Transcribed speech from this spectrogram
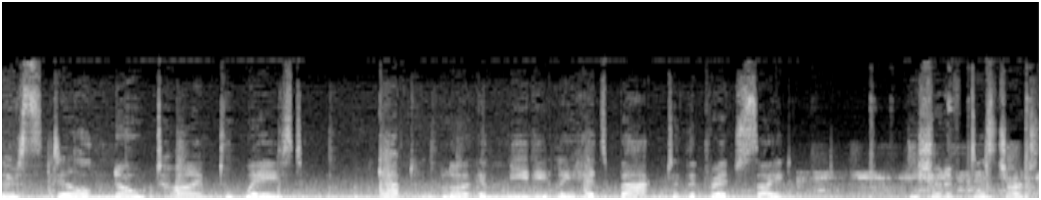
There's still no time to waste. Captain Bleu immediately heads back to the dredge site. He should have discharged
